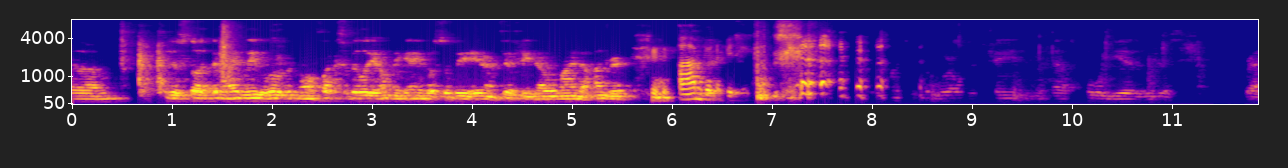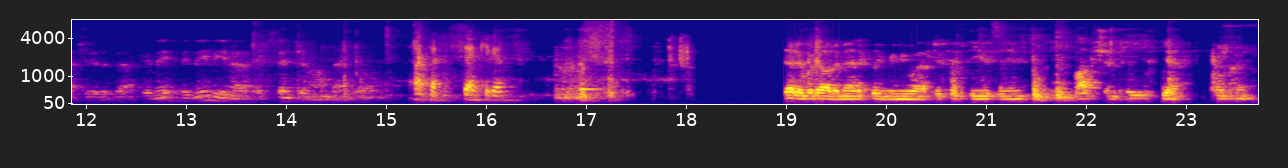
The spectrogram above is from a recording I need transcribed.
um, I just thought that might leave a little bit more flexibility, I don't think any of us will be here in fifty, never mind a hundred. I'm gonna be. Much as the world has changed in the past four years, we just ratcheted it back. There may, there may be an extension on that though. Okay, thank you. that it would automatically renew after fifty years in. Option two. Okay.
